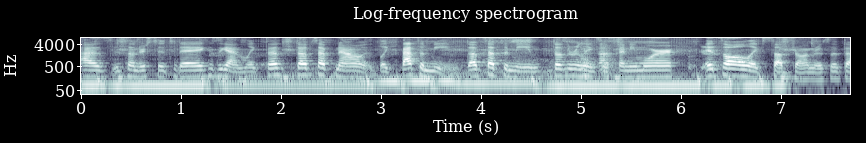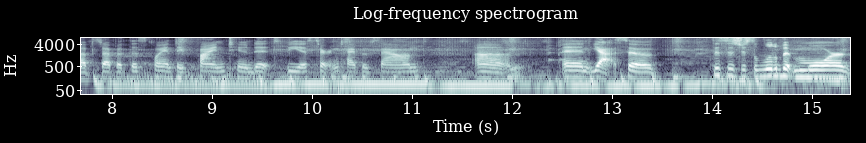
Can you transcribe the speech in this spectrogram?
as it's understood today. Because again, like dub, dubstep now, like that's a meme. Dubstep's a meme. It doesn't really exist anymore. Okay. It's all like subgenres of dubstep at this point. They fine tuned it to be a certain type of sound. Um, and yeah, so this is just a little bit more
